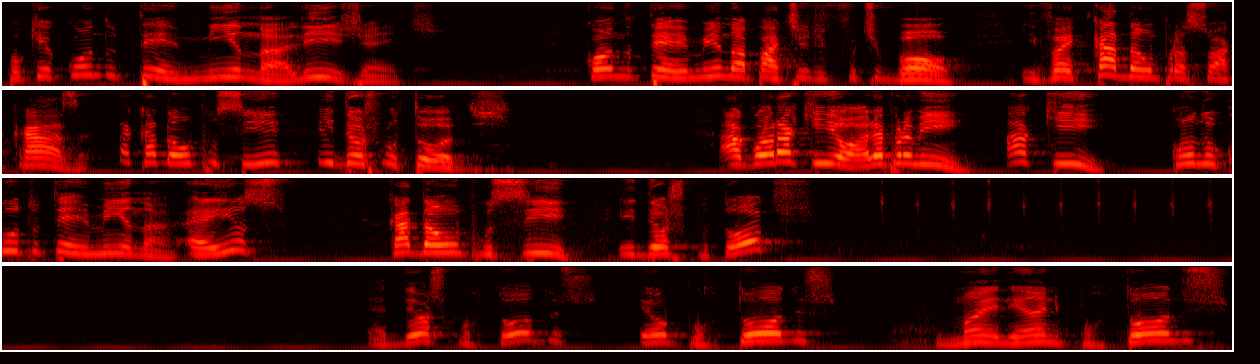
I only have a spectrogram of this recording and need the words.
Porque quando termina ali, gente, quando termina a partida de futebol e vai cada um para sua casa, é cada um por si e Deus por todos. Agora aqui, olha para mim. Aqui, quando o culto termina, é isso? Cada um por si e Deus por todos? É Deus por todos, eu por todos, irmã Eliane por todos,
